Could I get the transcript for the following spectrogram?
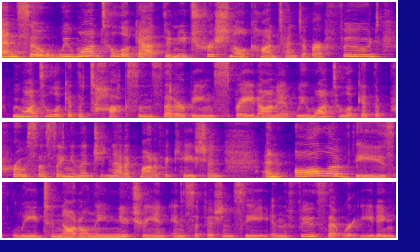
and so we want to look at the nutritional content of our food. We want to look at the toxins that are being sprayed on it. We want to look at the processing and the genetic modification. And all of these lead to not only nutrient insufficiency in the foods that we're eating,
